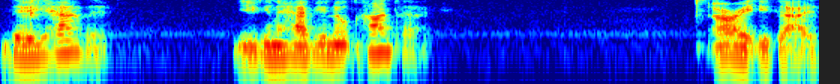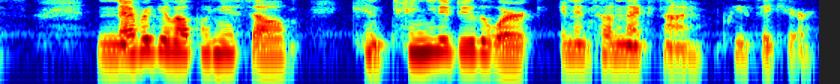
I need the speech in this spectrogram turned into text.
there you have it. You're going to have your no contact. All right, you guys. Never give up on yourself. Continue to do the work. And until next time, please take care.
